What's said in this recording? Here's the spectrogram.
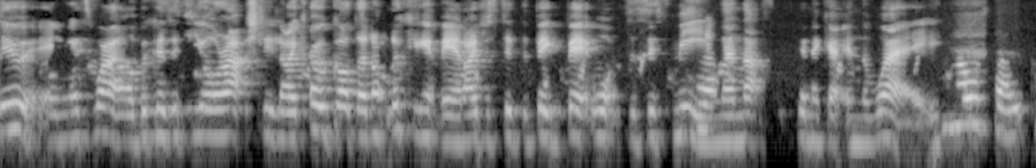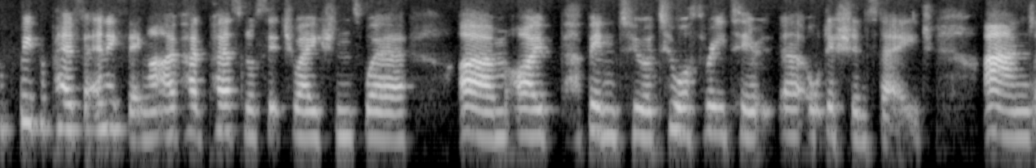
they're doing as well. Because if you're actually like, oh God, they're not looking at me and I just did the big bit, what does this mean? Then that's going to get in the way. And also, be prepared for anything. I've had personal situations where um, I've been to a two or three tier uh, audition stage, and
